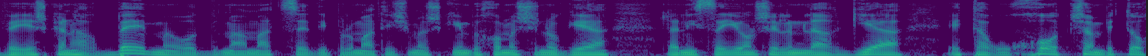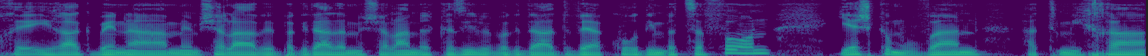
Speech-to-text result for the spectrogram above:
ויש כאן הרבה מאוד מאמץ דיפלומטי שמשקיעים בכל מה שנוגע לניסיון שלהם להרגיע את הרוחות שם בתוך עיראק בין הממשלה בבגדד, הממשלה המרכזית בבגדד והכורדים בצפון, יש כמובן התמיכה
